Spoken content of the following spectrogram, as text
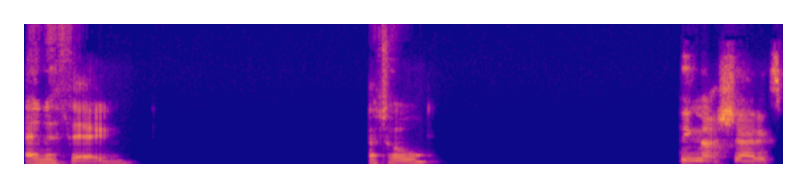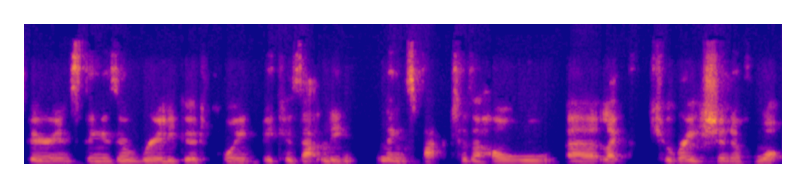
anything at all. I think that shared experience thing is a really good point because that link links back to the whole uh, like curation of what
